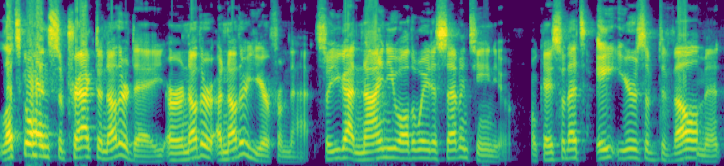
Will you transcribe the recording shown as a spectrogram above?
let's go ahead and subtract another day or another another year from that. So you got 9U all the way to 17U. Okay, so that's eight years of development.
